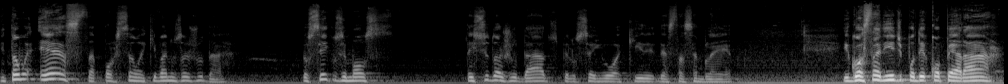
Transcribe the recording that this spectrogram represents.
Então, esta porção aqui vai nos ajudar. Eu sei que os irmãos têm sido ajudados pelo Senhor aqui desta Assembleia e gostaria de poder cooperar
